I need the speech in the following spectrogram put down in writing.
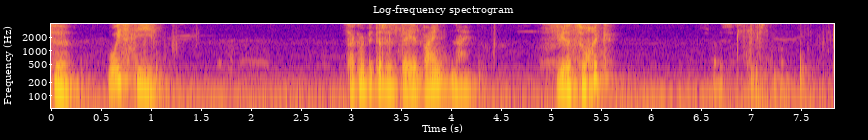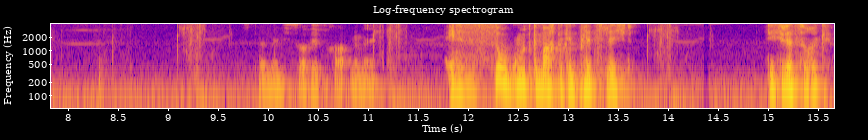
Scheiße. Wo ist die? Sag mir bitte, dass der ihr Bein. Nein. Ist sie wieder zurück? Ich weiß es nicht, Mann. Stell mir nicht solche Fragen, ey. Ey, das ist so gut gemacht mit dem Blitzlicht. Die ist wieder zurück.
